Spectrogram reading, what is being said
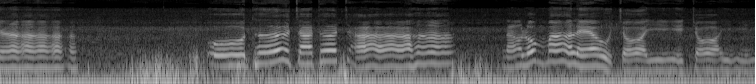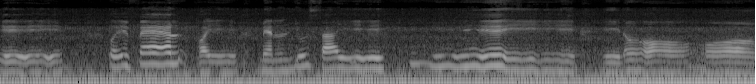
ยาโอ้เธอจ้าเธอจ้าหนาวลมมาแล้วจอยจอยโอ้ยแฟนคอยแม่นอยู่ใสนี่น้อง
